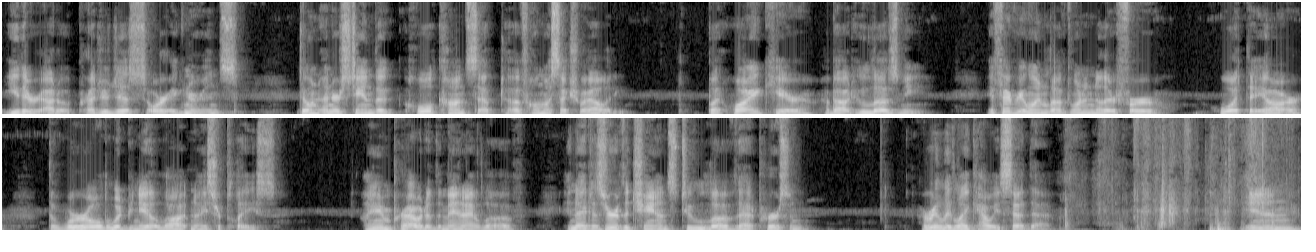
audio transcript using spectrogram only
either out of prejudice or ignorance, don't understand the whole concept of homosexuality. But why care about who loves me? If everyone loved one another for what they are, the world would be a lot nicer place. I am proud of the man I love, and I deserve the chance to love that person. I really like how he said that. In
